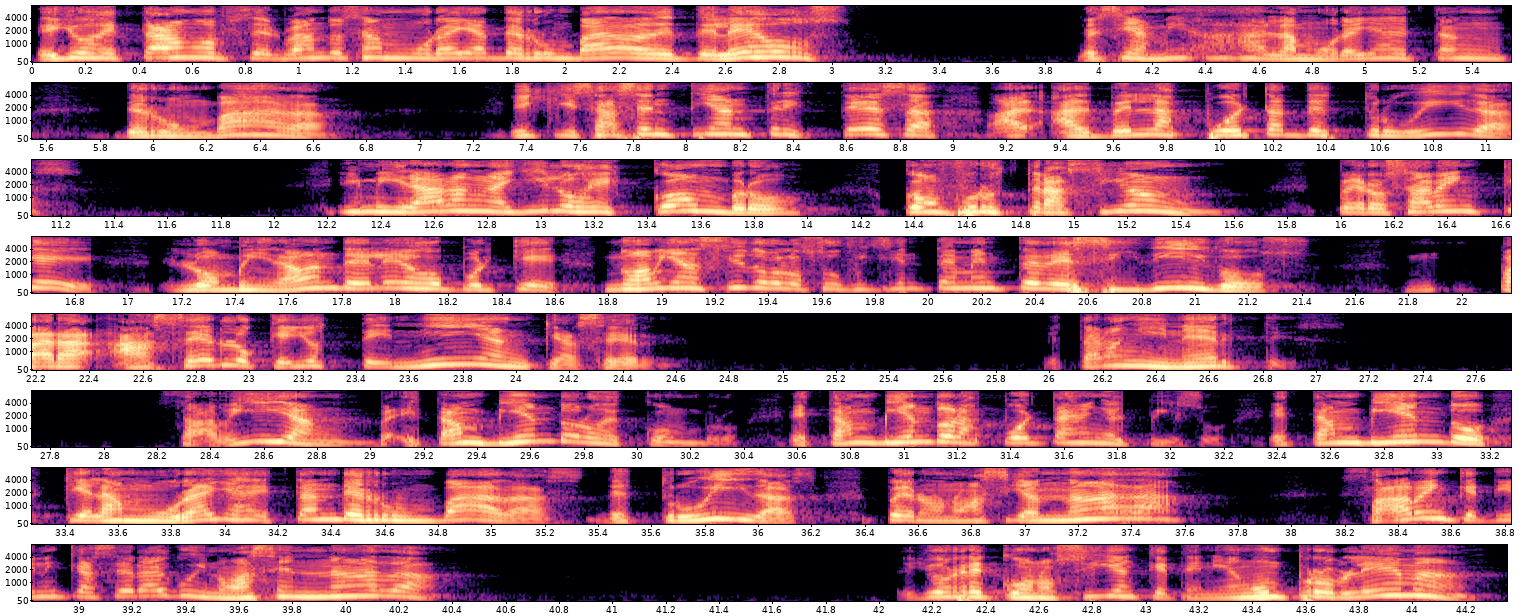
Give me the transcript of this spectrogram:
ellos estaban observando esas murallas derrumbadas desde lejos. Decían, mira, las murallas están derrumbadas. Y quizás sentían tristeza al, ver las puertas destruidas. Y miraban allí los escombros con frustración. Pero ¿saben qué? Los miraban de lejos porque no habían sido lo suficientemente decididos para hacer lo que ellos tenían que hacer. Estaban inertes. Sabían, están viendo los escombros, están viendo las puertas en el piso, están viendo que las murallas están derrumbadas, destruidas, pero no hacían nada. Saben que tienen que hacer algo y no hacen nada. Ellos reconocían que tenían un problema.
